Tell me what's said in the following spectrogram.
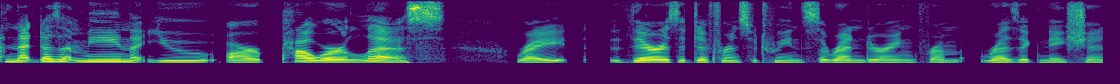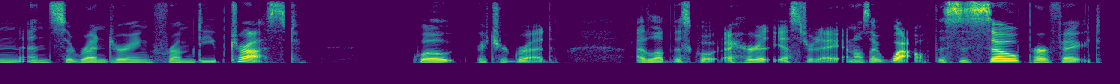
And that doesn't mean that you are powerless, right? There is a difference between surrendering from resignation and surrendering from deep trust. Quote Richard Rudd. I love this quote. I heard it yesterday and I was like, wow, this is so perfect.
